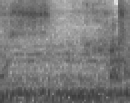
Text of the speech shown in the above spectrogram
force.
